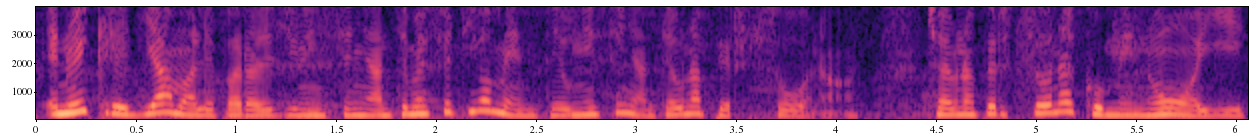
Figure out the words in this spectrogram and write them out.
e noi crediamo alle parole di un insegnante, ma effettivamente un insegnante è una persona, cioè una persona come noi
